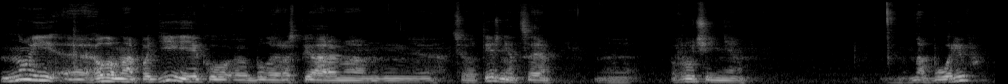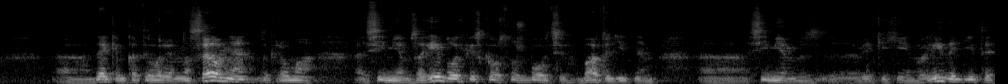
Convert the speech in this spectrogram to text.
Ну і е, головна подія, яку е, було розпіарено цього тижня, це е, вручення наборів деяким категоріям населення, зокрема сім'ям загиблих військовослужбовців, багатодітним сім'ям, яких є інваліди, діти.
